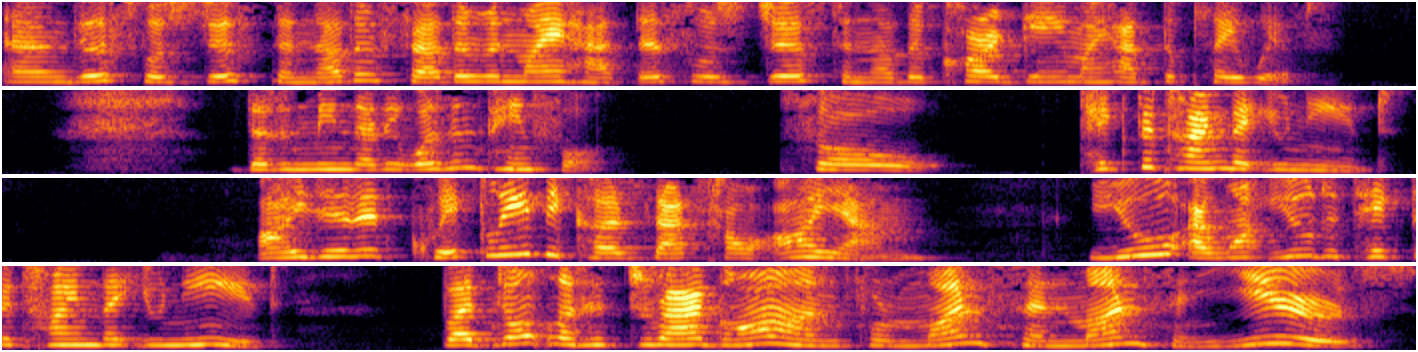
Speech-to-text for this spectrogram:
and this was just another feather in my hat. This was just another card game I had to play with. Doesn't mean that it wasn't painful. So take the time that you need. I did it quickly because that's how I am. You, I want you to take the time that you need, but don't let it drag on for months and months and years.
